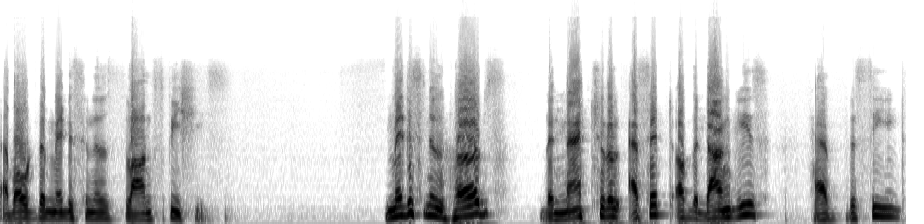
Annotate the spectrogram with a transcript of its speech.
about the medicinal plant species. Medicinal herbs, the natural asset of the Dangis, have received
